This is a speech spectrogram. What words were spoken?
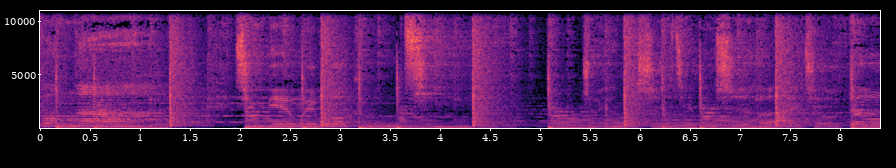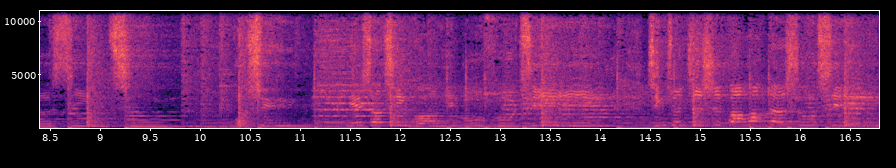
风啊，请别为我哭泣，这样的世界不适合哀愁的心情，或许年少轻狂已不复记忆，青春只是泛黄的书信。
